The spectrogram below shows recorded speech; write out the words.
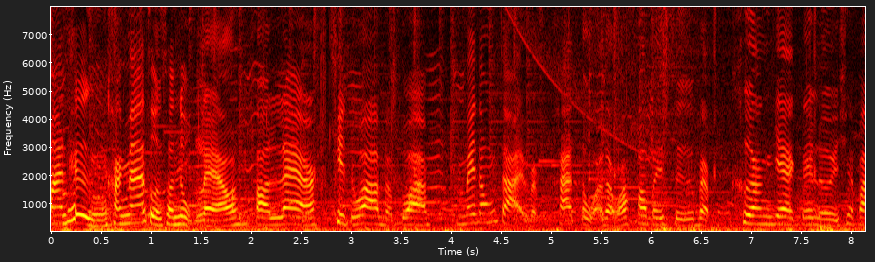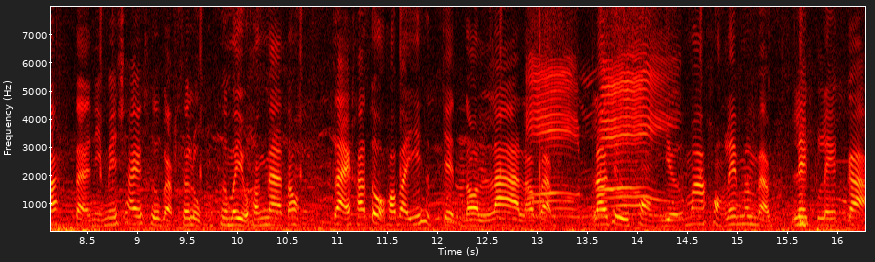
มาถึงข้างหน้าสวนสนุกแล้ว ตอนแรกคิดว่าแบบว่าไม่ต้องจ่ายแบบค่าตั๋วแต่ว่าเข้าไปซื้อแบบเครื่องแยกได้เลยใช่ปะแต่อันนี้ไม่ใช่คือแบบสรุปคือมาอยู่ข้างหน้าต้องจ่ายค่าตั๋วเข้าไป 27 ดอลลาร์แล้วแบบเราถือของเยอะมากของเล่นมันแบบเล็กๆอะ่ะ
